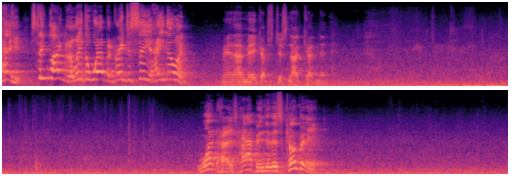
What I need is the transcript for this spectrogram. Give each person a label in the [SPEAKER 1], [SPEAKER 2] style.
[SPEAKER 1] Hey, Steve Blackman, the Lethal Weapon. Great to see you. How you doing?
[SPEAKER 2] Man, that makeup's just not cutting it. What has happened to this company?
